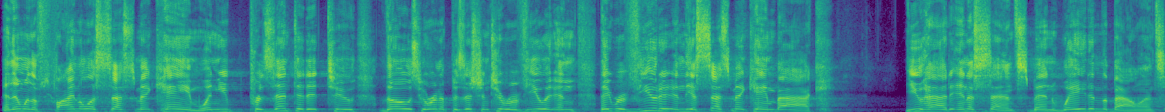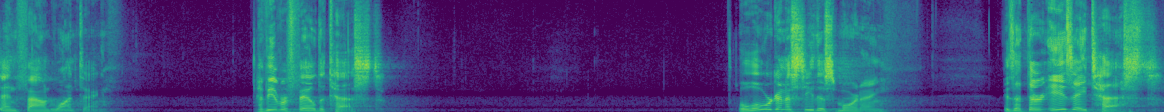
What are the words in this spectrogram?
And then when the final assessment came, when you presented it to those who are in a position to review it, and they reviewed it and the assessment came back, you had, in a sense, been weighed in the balance and found wanting. Have you ever failed a test? Well, what we're going to see this morning is that there is a test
